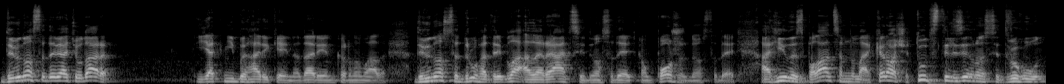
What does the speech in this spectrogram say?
99 удари, як ніби Гаррі Кейна, да, реінкарнували. 92 дрібла, але реакції 99, компожер 99. А гіли з балансом немає. Коротше, тут стиль зіграності двигун.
